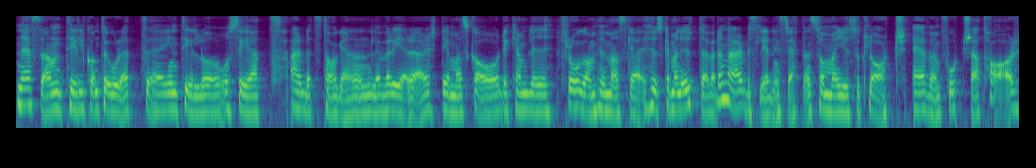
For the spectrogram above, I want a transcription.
näsan till kontoret eh, intill och, och se att arbetstagaren levererar det man ska. Och det kan bli fråga om hur man ska, hur ska man utöva den här arbetsledningsrätten som man ju såklart även fortsatt har.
